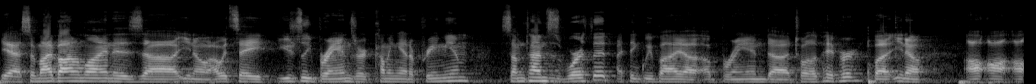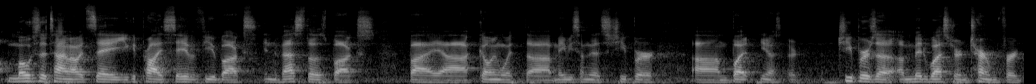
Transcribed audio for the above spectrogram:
Yeah. So my bottom line is, uh, you know, I would say usually brands are coming at a premium. Sometimes it's worth it. I think we buy a, a brand uh, toilet paper, but you know, I'll, I'll, most of the time I would say you could probably save a few bucks, invest those bucks by uh, going with uh, maybe something that's cheaper. Um, but you know, cheaper is a, a Midwestern term for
